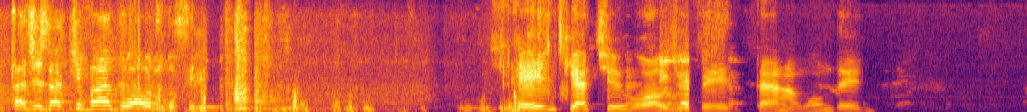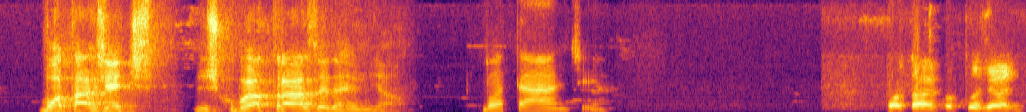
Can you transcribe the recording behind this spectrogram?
Está desativado o áudio do Felipe. Ele que ativa o áudio dele, tá mão dele. Boa tarde, gente. Desculpa o atraso aí da reunião. Boa tarde. Boa tarde, doutor Jânio.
